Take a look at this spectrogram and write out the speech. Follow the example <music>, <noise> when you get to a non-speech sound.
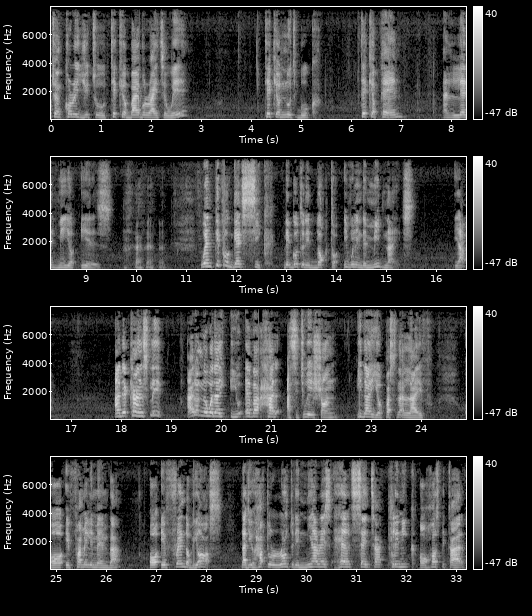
To encourage you to take your Bible right away, take your notebook, take your pen, and lend me your ears. <laughs> when people get sick, they go to the doctor even in the midnight. Yeah. And they can't sleep. I don't know whether you ever had a situation, either in your personal life or a family member or a friend of yours, that you have to run to the nearest health center, clinic, or hospital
